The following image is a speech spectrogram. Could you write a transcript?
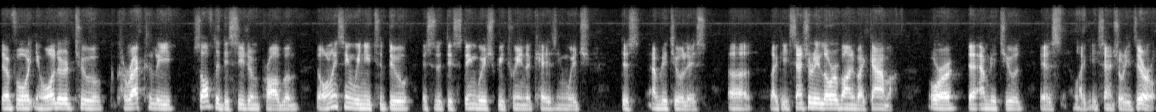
therefore, in order to correctly solve the decision problem, the only thing we need to do is to distinguish between the case in which this amplitude is uh, like essentially lower bound by gamma, or the amplitude is like essentially zero.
